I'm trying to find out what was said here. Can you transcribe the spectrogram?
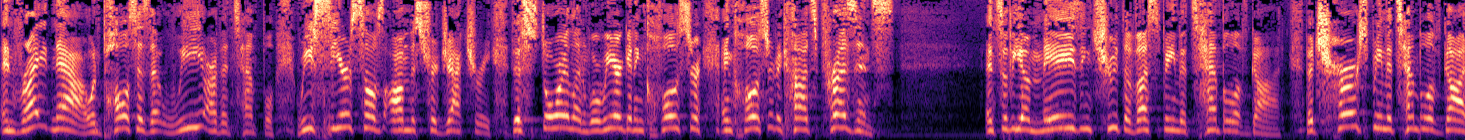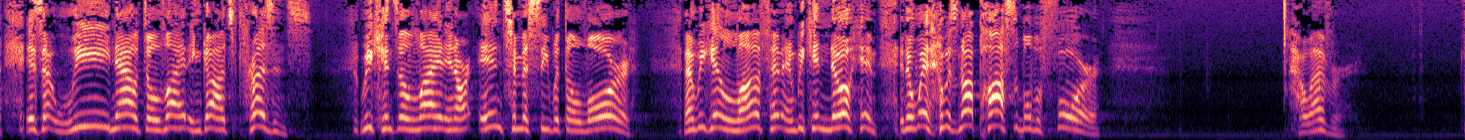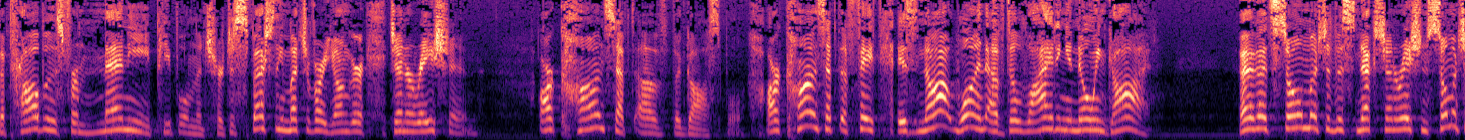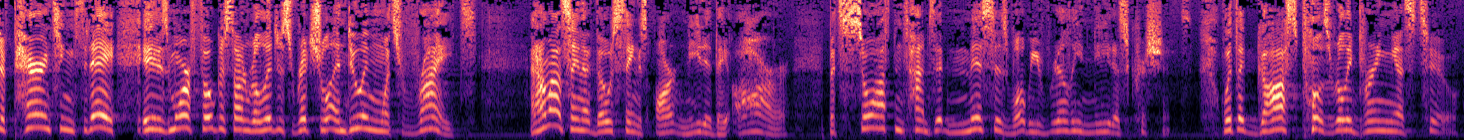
And right now, when Paul says that we are the temple, we see ourselves on this trajectory, this storyline where we are getting closer and closer to God's presence. And so the amazing truth of us being the temple of God, the church being the temple of God, is that we now delight in God's presence. We can delight in our intimacy with the Lord. And we can love him and we can know him in a way that was not possible before. However, the problem is for many people in the church, especially much of our younger generation. Our concept of the gospel, our concept of faith is not one of delighting in knowing God. And so much of this next generation, so much of parenting today is more focused on religious ritual and doing what's right. And I'm not saying that those things aren't needed, they are. But so oftentimes it misses what we really need as Christians, what the gospel is really bringing us to.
